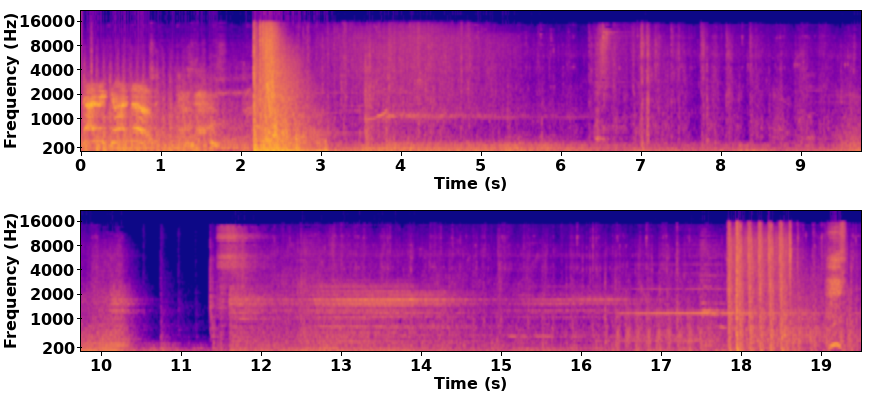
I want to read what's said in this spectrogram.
Now they can't move! I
